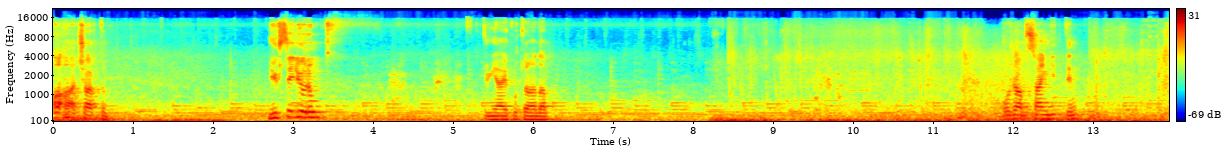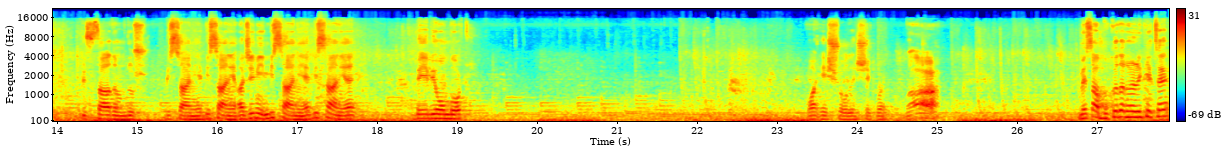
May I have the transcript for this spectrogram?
Aha çarptım. Yükseliyorum. Dünyayı kurtaran adam. Hocam sen gittin. Üstadım dur. Bir saniye, bir saniye. Acemiyim bir saniye, bir saniye. Baby on board. Vay eşşoğlu eşek vay. Ah! Mesela bu kadar harekete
